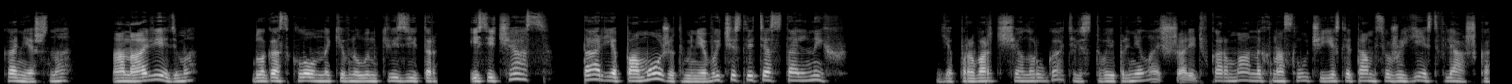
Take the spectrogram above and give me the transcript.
«Конечно, она ведьма», — благосклонно кивнул инквизитор. «И сейчас Тарья поможет мне вычислить остальных». Я проворчала ругательство и принялась шарить в карманах на случай, если там все же есть фляжка,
